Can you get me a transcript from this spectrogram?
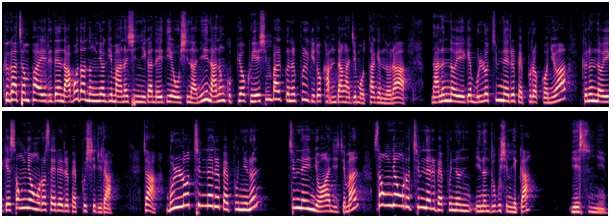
그가 전파에 이르되 나보다 능력이 많으신 이가 내 뒤에 오시나니 나는 굽혀 그의 신발끈을 풀기도 감당하지 못하겠노라. 나는 너희에게 물로 침례를 베풀었거니와 그는 너희에게 성령으로 세례를 베푸시리라. 자, 물로 침례를 베푼 이는 침례인 요한이지만 성령으로 침례를 베푸는 이는 누구십니까? 예수님.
